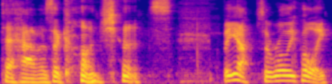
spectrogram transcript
to have as a conscience. But yeah, so roly poly.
